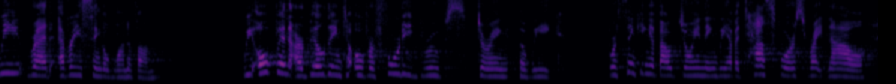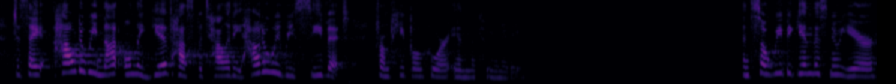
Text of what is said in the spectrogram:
we read every single one of them. We open our building to over 40 groups during the week. We're thinking about joining. We have a task force right now to say, how do we not only give hospitality, how do we receive it from people who are in the community? And so we begin this new year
